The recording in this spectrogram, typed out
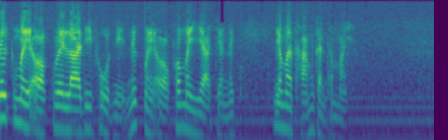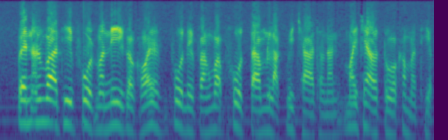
นึกไม่ออกเวลาที่พูดนี่ นึกไม่ออกเพราะไม่อยากจะนึกอย่ามาถามกันทำไม เป็นอันว่าที่พูดมานี่ก็ขอให้พูดในฟังว่าพูดตามหลักวิชาเท่านั้น ไม่ใช่เอาตัวเข้ามาเทียบ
